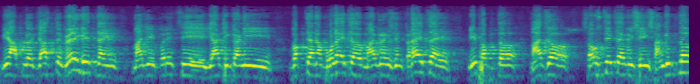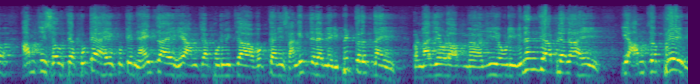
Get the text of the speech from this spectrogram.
मी आपलं जास्त वेळ घेत नाही. माझे बरेचसे या ठिकाणी वक्त्यांना बोलायचं मार्गदर्शन करायचं आहे मी फक्त माझं संस्थेच्या विषयी सांगितलं. आमची संस्था कुठे आहे कुठे न्यायचं आहे हे आमच्या पूर्वीच्या वक्त्यांनी सांगितलेलं आहे. मी रिपीट करत नाही. पण माझी एवढं माझी एवढी विनंती आपल्याला आहे की आमचं प्रेम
